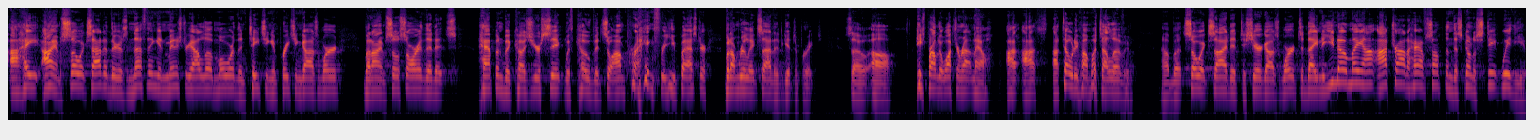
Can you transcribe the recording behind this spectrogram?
I hate, I am so excited. There's nothing in ministry I love more than teaching and preaching God's word, but I am so sorry that it's happened because you're sick with COVID. So I'm praying for you, Pastor but I'm really excited to get to preach. So uh, he's probably watching right now. I, I, I, told him how much I love him, uh, but so excited to share God's word today. Now, you know me, I, I try to have something that's going to stick with you.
